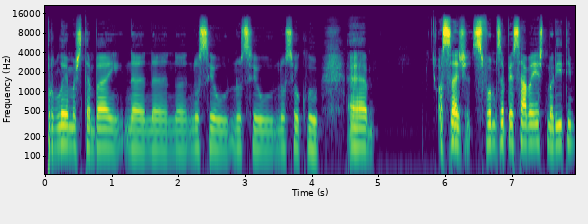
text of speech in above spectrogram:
problemas também na, na, na, no, seu, no, seu, no seu clube. Uh, ou seja, se formos a pensar bem, este Marítimo,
